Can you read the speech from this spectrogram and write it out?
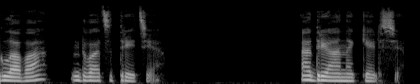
Глава 23. Адриана Кельси.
